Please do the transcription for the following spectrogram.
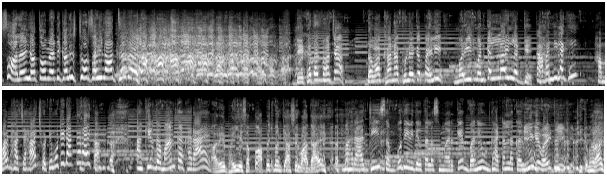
साले ये तो मेडिकल स्टोर सही लागते रे देखा था भाचा? दवा खाना खुले के पहली मरीज़ मन के लाइन लग गए। का बननी लगी? हमार भाचा छोटे मोटे डॉक्टर है का? आखिर दमान का खरा है। अरे भाई ये सब तो आपेच मन के आशीर्वाद आए। महाराज जी सब्बो देवी देवता ला सुमर के बने उद्घाटन ला कर। ठीक है भाई ठीक है। ठीक है महाराज।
